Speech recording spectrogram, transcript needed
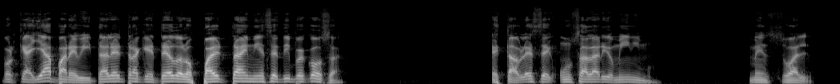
Porque allá, para evitar el traqueteo de los part-time y ese tipo de cosas, establecen un salario mínimo mensual.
